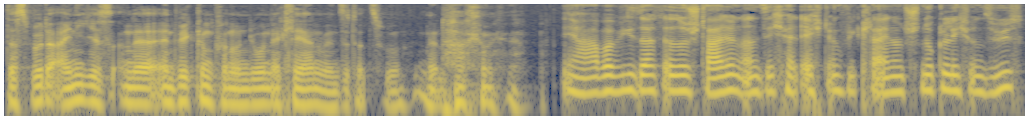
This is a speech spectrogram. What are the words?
Das würde einiges an der Entwicklung von Union erklären, wenn sie dazu in der Lage wären. Ja, aber wie gesagt, also Stadion an sich halt echt irgendwie klein und schnuckelig und süß.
